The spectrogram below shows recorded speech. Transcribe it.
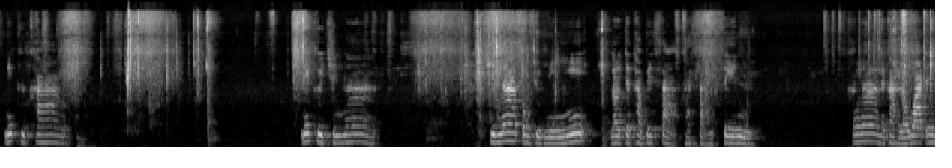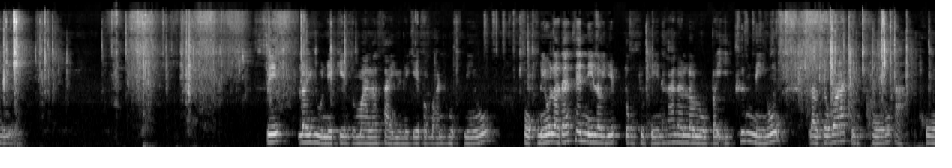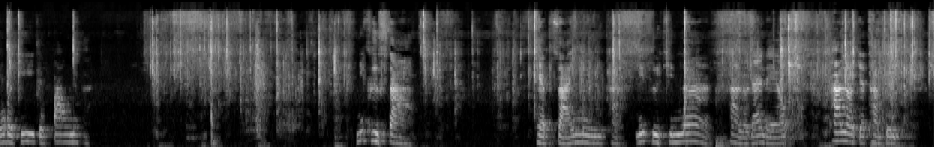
นี่คือข้าง นี่คือชิ้นหน้า ชิ้นหน้าตรงจุดนี้ เราจะทำเป็นสาบค่ะสามเซนข้างหน้าเลยค่ะเราวาดได้เลยฟิปเราอยู่ในเกณฑ์ประมาณเราใส่อยู่ในเกณฑ์ประมาณหกนิ้วหกนิ้วเราได้เส้นนี้เราเย็บตรงจุดนี้นะคะ แล้วเราลงไปอีกครึ่งนิ้ว เราจะวาดเป็นโค้งค่ะ โค้งไปที่ตรงเป้าเนี่ยค่ะ นี่คือสาบแถบซ้ายมือค่ะ นี่คือชิ้นหน้าค่ะเราได้แล้ว ถ้าเราจะทำเป็น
